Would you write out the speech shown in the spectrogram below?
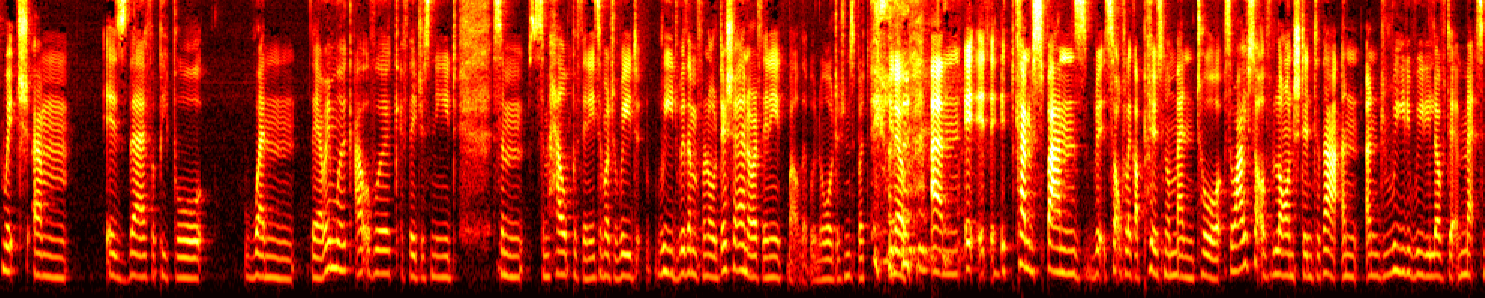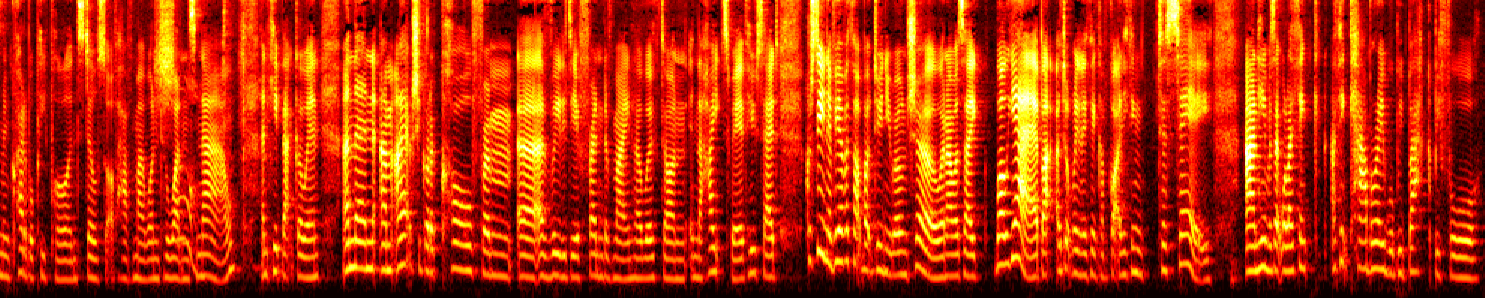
which um, is there for people when they are in work, out of work, if they just need some some help, if they need someone to read read with them for an audition, or if they need well, there were no auditions, but you know, um, it, it it kind of spans it's sort of like a personal mentor. So I sort of launched into that and and really really loved it and met some incredible people and still sort of have my one to ones Sure. now and keep that going. And then um, I actually got a call from uh, a really dear friend of mine who I worked on in the Heights with, who said, "Christine, have you ever thought about doing your own show?" And I was like, "Well, yeah, but I don't really think I've got anything to say." And he was like, "Well, I think I think cabaret will be back before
